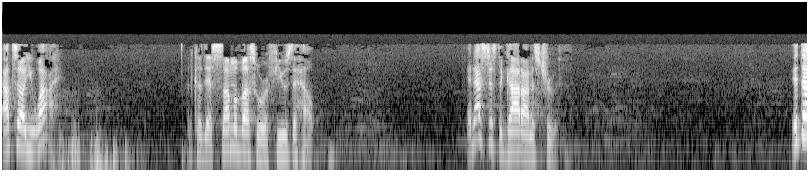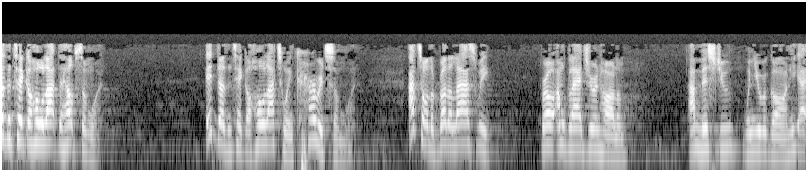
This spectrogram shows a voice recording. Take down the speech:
I'll tell you why. Because there's some of us who refuse to help. And that's just the God honest truth. It doesn't take a whole lot to help someone it doesn't take a whole lot to encourage someone. I told a brother last week, Bro, I'm glad you're in Harlem. I missed you when you were gone. He, I,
